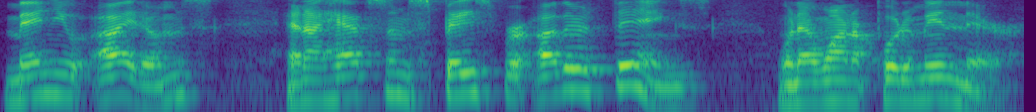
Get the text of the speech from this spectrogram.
menu items and I have some space for other things when I want to put them in there.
